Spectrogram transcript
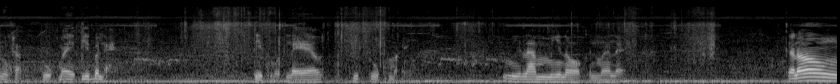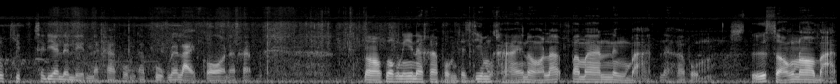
นี่ครับปลูกใหม่ติดไปแหละ ติดหมดแล้วที่ปลูกใหม่ มีลำมีนอขึ้นมาแหละ ก็ต้องคิดเฉลี่ยเล่นๆนะครับผมถ้าปลูกหลายๆกอนะครับหนอพวกนี้นะครับผมจะจิ้มขายหนอละประมาณ 1 บาทนะครับผมหรือ2หนอบาท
